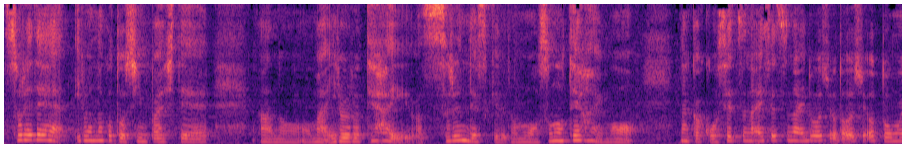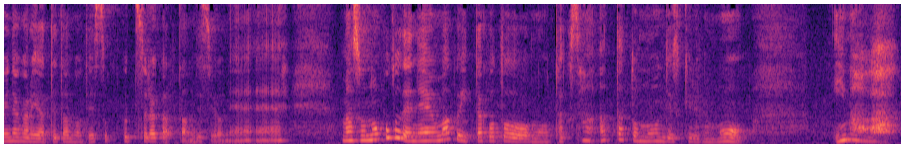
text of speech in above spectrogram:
それでいろんなことを心配してあのまあいろいろ手配はするんですけれどもその手配もなんかこう切ない切ないどうしようどうしようと思いながらやってたのですごく辛かったんですよね。まあそのことでねうまくいったこともたくさんあったと思うんですけれども今は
